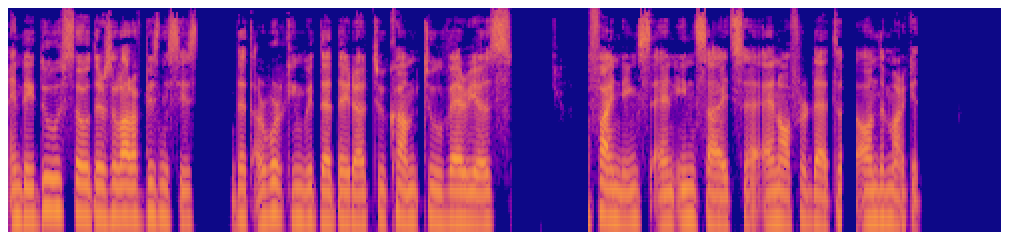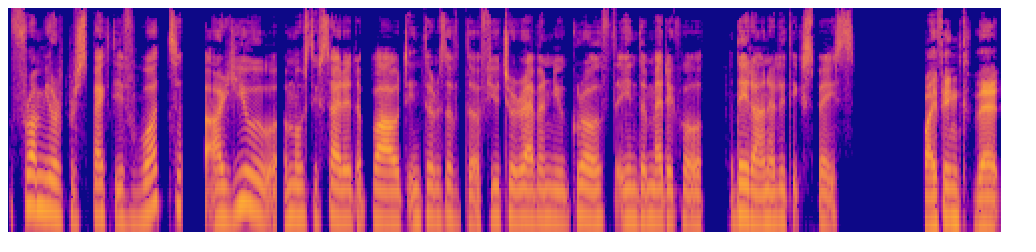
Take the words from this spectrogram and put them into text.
and they do so. There's a lot of businesses that are working with that data to come to various findings and insights uh, and offer that on the market. From your perspective, what are you most excited about in terms of the future revenue growth in the medical data analytics space? I think that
